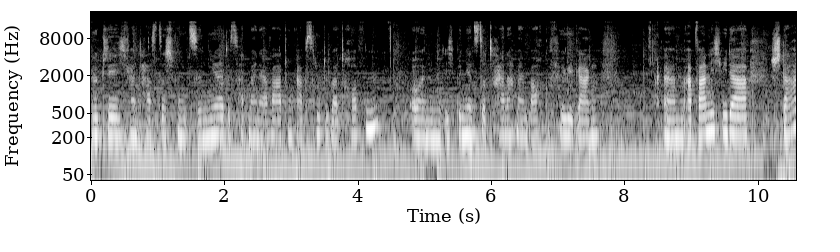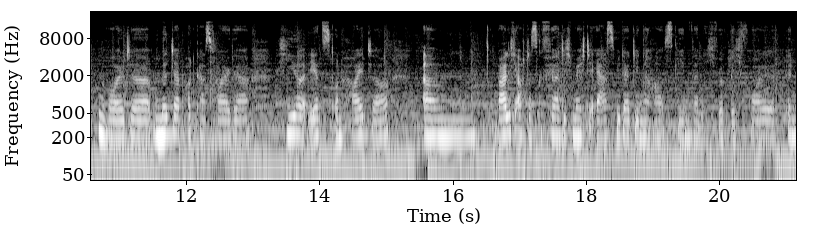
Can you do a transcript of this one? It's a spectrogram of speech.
wirklich fantastisch funktioniert. Es hat meine Erwartungen absolut übertroffen. Und ich bin jetzt total nach meinem Bauchgefühl gegangen. Ähm, ab wann ich wieder starten wollte mit der Podcast-Folge hier, jetzt und heute, ähm, weil ich auch das Gefühl hatte, ich möchte erst wieder Dinge rausgeben, wenn ich wirklich voll in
